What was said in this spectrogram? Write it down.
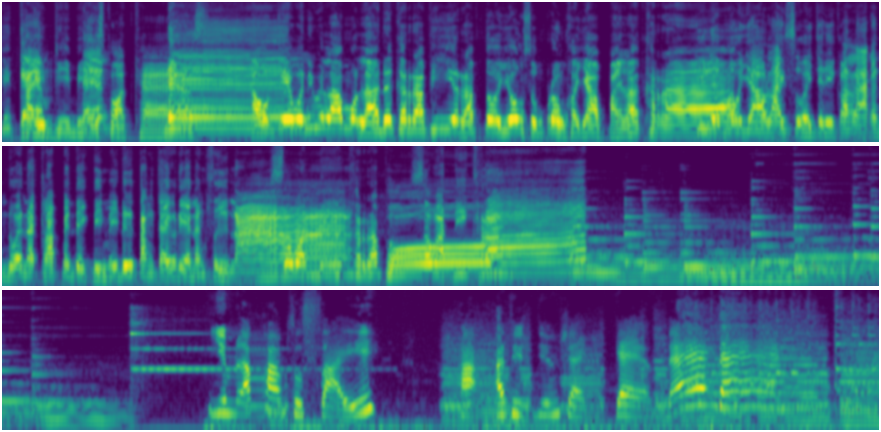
ที่ไทแก้ยม PBS แดง Podcast แดงเอา โอเค วันนี้เวลาหมดแล้วนะครับพี่รับตัวโยงสูงโปร่งคอยาวไปแล้วครับพี่เหลือมตัวยาวลายสวยใจะดีก็ลากันด้วยนะครับ เป็นเด็กดีไม่ดื้อตั้งใจเรียนหนังสือนะ สวัสดีครับผมสวัสดีครับยิ้มรับความสดใสพระอาทิตย์ยิ้มแฉกแก้มแดงแดง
